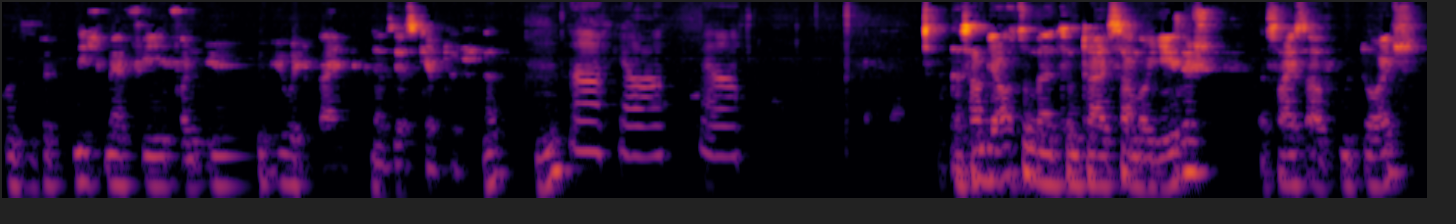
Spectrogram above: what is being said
und es wird nicht mehr viel von übrig bleiben. Ich bin da sehr skeptisch. Ne? Hm? Ah, ja, ja. Das haben wir auch zum, zum Teil Samoyedisch, das heißt auf gut Deutsch,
